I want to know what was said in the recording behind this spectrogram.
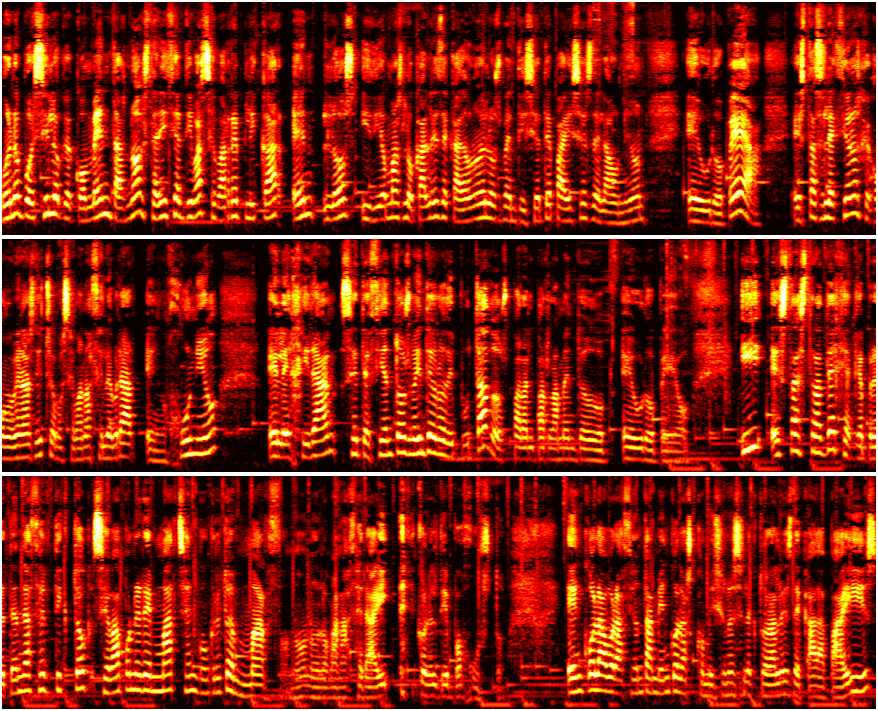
Bueno, pues sí, lo que comentas, ¿no? Esta iniciativa se va a replicar en los idiomas locales de cada uno de los 27 países de la Unión Europea. Estas elecciones, que como bien has dicho, pues se van a celebrar en junio, elegirán 720 eurodiputados para el Parlamento Europeo. Y esta estrategia que pretende hacer TikTok se va a poner en marcha en concreto en marzo, ¿no? No lo van a hacer ahí con el tiempo justo. En colaboración también con las comisiones electorales de cada país,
